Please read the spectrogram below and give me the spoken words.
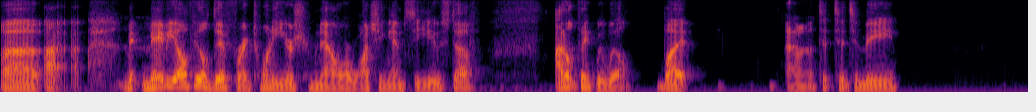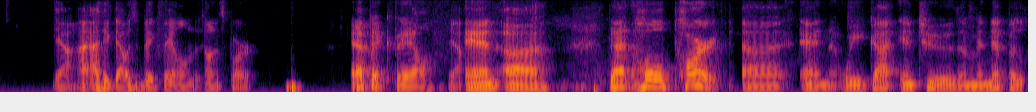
uh, I, maybe I'll feel different 20 years from now or watching MCU stuff. I don't think we will, but I don't know. To, to, to me, yeah, I, I think that was a big fail on, on its part. Epic fail. Yeah. And uh, that whole part, uh, and we got into the manipul-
